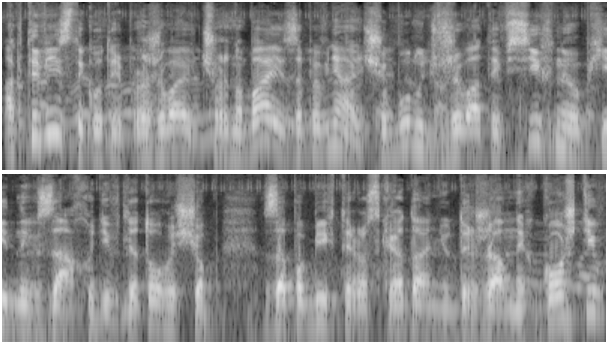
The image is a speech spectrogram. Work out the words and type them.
Активісти, котрі проживають в Чорнобаї, запевняють, що будуть вживати всіх необхідних заходів для того, щоб запобігти розкраданню державних коштів,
